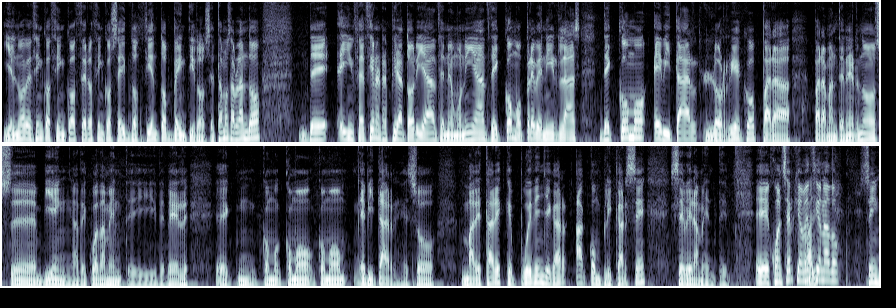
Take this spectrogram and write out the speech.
y el 955 056 222. Estamos hablando de infecciones respiratorias, de neumonías, de cómo prevenirlas, de cómo evitar los riesgos para, para mantenernos eh, bien, adecuadamente y de ver eh, cómo, cómo, cómo evitar esos malestares que pueden llegar a complicarse severamente. Eh, Juan Sergio ha mencionado... Sí,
